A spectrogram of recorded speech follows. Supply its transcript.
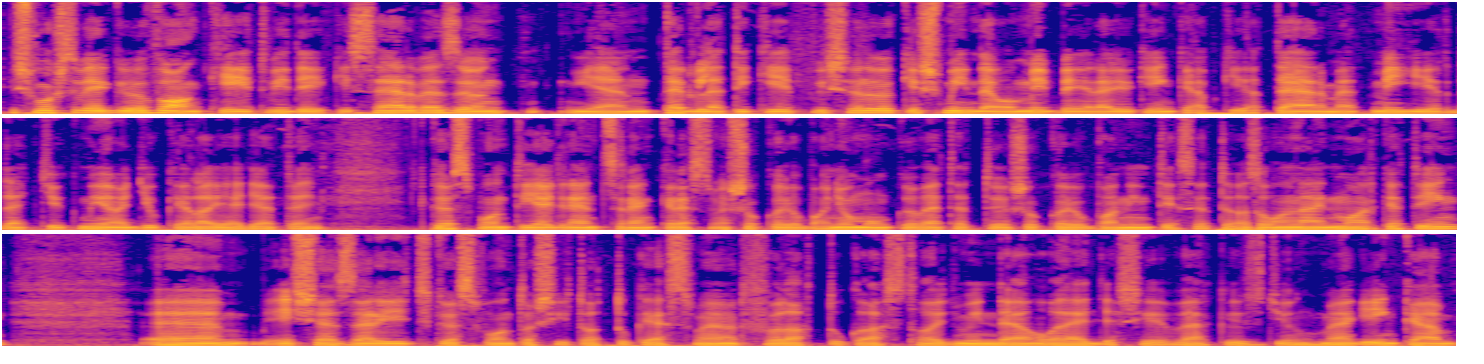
és most végül van két vidéki szervezőnk, ilyen területi képviselők, és mindenhol mi béreljük inkább ki a termet, mi hirdetjük, mi adjuk el a jegyet egy központi jegyrendszeren keresztül, mert sokkal jobban nyomon követhető, sokkal jobban intézhető az online marketing, és ezzel így központosítottuk ezt, mert föladtuk azt, hogy mindenhol egyesével küzdjünk meg, inkább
